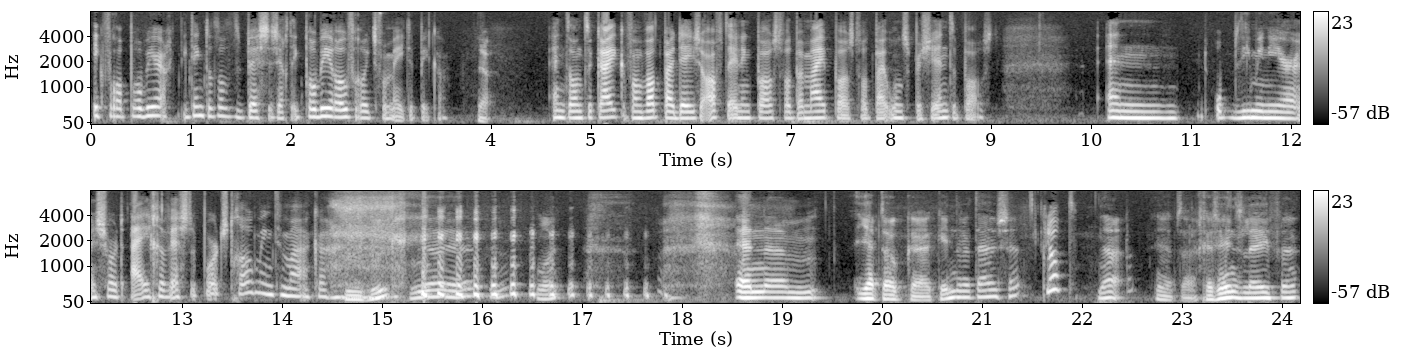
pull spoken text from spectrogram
ik vooral probeer, ik denk dat dat het beste zegt, ik probeer overal iets van mee te pikken. Ja. En dan te kijken van wat bij deze afdeling past, wat bij mij past, wat bij onze patiënten past. En op die manier een soort eigen Westerpoortstroming te maken. Mhm. Ja, ja, ja. Mooi. En ehm, je hebt ook eh, kinderen thuis, hè? Klopt. Nou, je hebt een gezinsleven.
